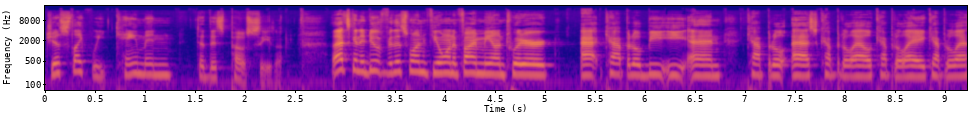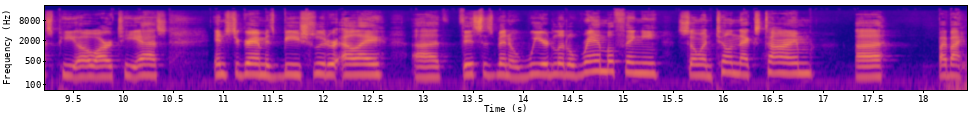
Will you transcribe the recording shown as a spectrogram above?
just like we came in to this postseason. That's going to do it for this one. If you want to find me on Twitter, at capital B E N, capital S, capital L, capital A, capital S P O R T S. Instagram is B Schluter LA. Uh, this has been a weird little ramble thingy. So until next time, uh, bye bye.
